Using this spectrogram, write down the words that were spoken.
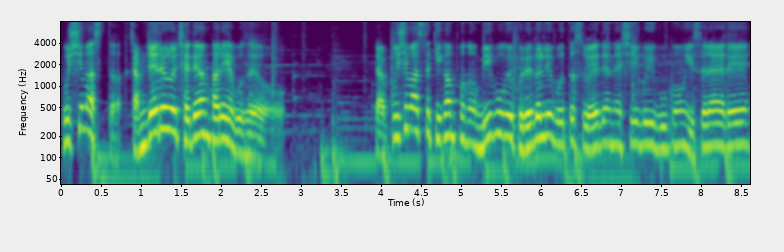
부시마스터 잠재력을 최대한 발휘해 보세요. 자, 부시마스터 기관포는 미국의 브래들리부터 스웨덴의 CV90, 이스라엘의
